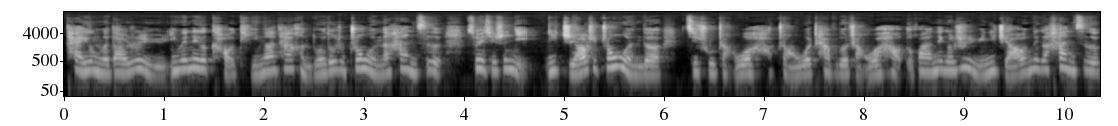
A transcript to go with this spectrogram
太用得到日语，因为那个考题呢，它很多都是中文的汉字，所以其实你你只要是中文的基础掌握好，掌握差不多掌握好的话，那个日语你只要那个汉字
